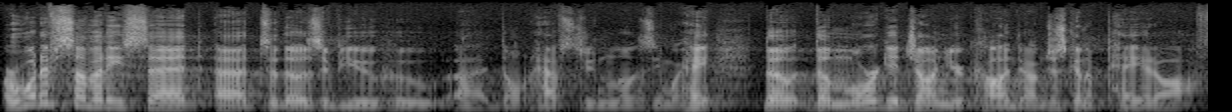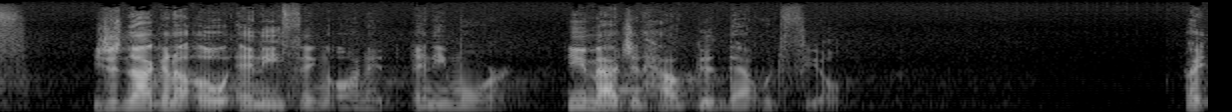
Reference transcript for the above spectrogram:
Or what if somebody said uh, to those of you who uh, don't have student loans anymore, hey, the, the mortgage on your condo, I'm just going to pay it off. You're just not going to owe anything on it anymore. Can you imagine how good that would feel? Right?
